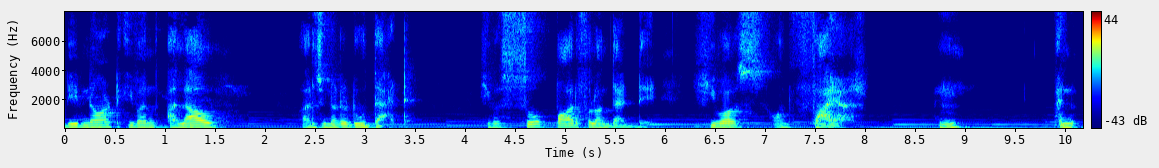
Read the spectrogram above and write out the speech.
did not even allow Arjuna to do that. He was so powerful on that day. He was on fire. Hmm? And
